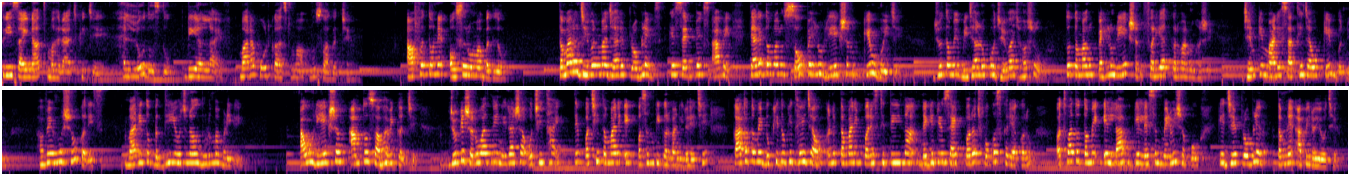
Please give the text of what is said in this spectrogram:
શ્રી સાઈનાથ મહારાજ કી જય. હેલો દોસ્તો real life મારા પોડકાસ્ટમાં આપનું સ્વાગત છે. આફતોને અવસરોમાં બદલો. તમારા જીવનમાં જ્યારે પ્રોબ્લેમ્સ કે સેટબેક્સ આવે, ત્યારે તમારું સૌ પહેલું રિએક્શન કેવું હોય છે? જો તમે બીજા લોકો જેવા જ હશો, તો તમારું પહેલું રિએક્શન ફરિયાદ કરવાનું હશે. જેમ કે મારી સાથે જ આવું કેમ બન્યું? હવે હું શું કરીશ? મારી તો બધી યોજનાઓ ધૂળમાં મળી ગઈ. આવું રિએક્શન આમ તો સ્વાભાવિક જ છે. જો કે શરૂઆતની નિરાશા ઓછી થાય, તે પછી તમારે એક પસંદગી કરવાની રહે છે. કાં તો તમે દુઃખી દુઃખી થઈ જાઓ અને તમારી પરિસ્થિતિના નેગેટિવ સાઇડ પર જ ફોકસ કર્યા કરો, અથવા તો તમે એ લાભ કે લેસન મેળવી શકો કે જે પ્રોબ્લેમ તમને આપી રહ્યો છે.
